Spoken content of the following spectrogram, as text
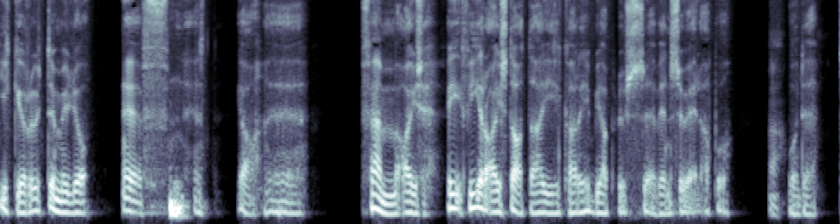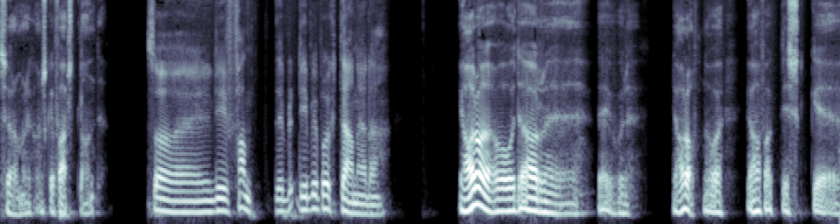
gikk i rute mellom eh, eh, ja, eh, fem øy, fire øystater i Karibia pluss Venezuela på, Ja. på det søramerikanske fastlandet. Så eh, de fant De, de blir brukt der nede. Ja da, og der eh, Det er jo. Ja da. Og jeg har faktisk eh,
